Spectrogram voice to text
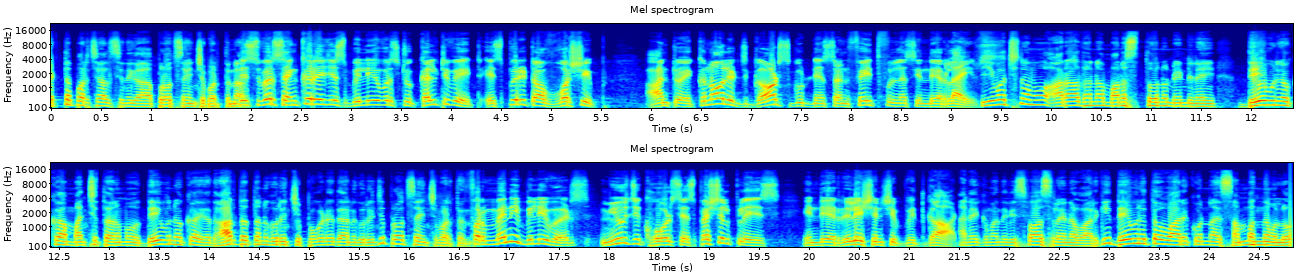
వ్యక్తపరచాల్సిందిగా ప్రోత్సహించబడుతున్నారు. This verse encourages believers to cultivate a spirit of worship and to acknowledge God's goodness and faithfulness in their lives. ఈ వచనము ఆరాధన మనసుతోనూ నిండినై దేవుని యొక్క మంచితనము దేవుని యొక్క యథార్థతను గురించి పొగడే దాని గురించి ప్రోత్సహించబడుతుంది For many believers, music holds a special place in their relationship with God. అనేక మంది విశ్వాసులైన వారికి దేవునితో వారికి ఉన్న సంబంధంలో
